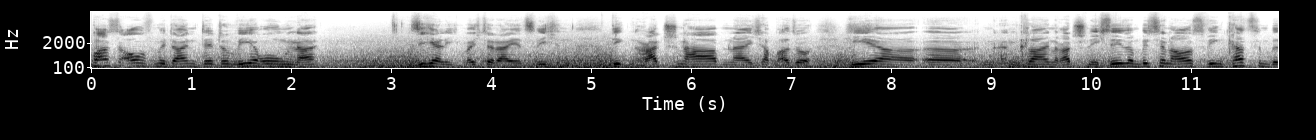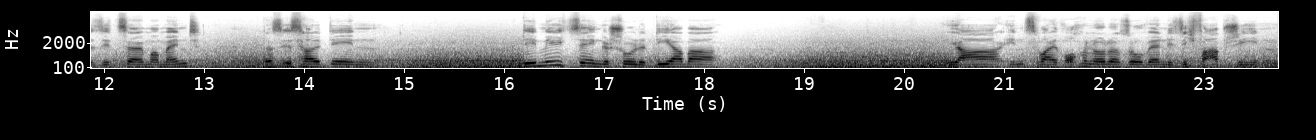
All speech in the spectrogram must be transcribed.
pass auf mit deinen Tätowierungen. Na. Sicherlich möchte da jetzt nicht einen dicken Ratschen haben. Na, ich habe also hier äh, einen kleinen Ratschen. Ich sehe so ein bisschen aus wie ein Katzenbesitzer im Moment. Das ist halt den, den Milchzähnen geschuldet, die aber ja in zwei Wochen oder so werden die sich verabschieden.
